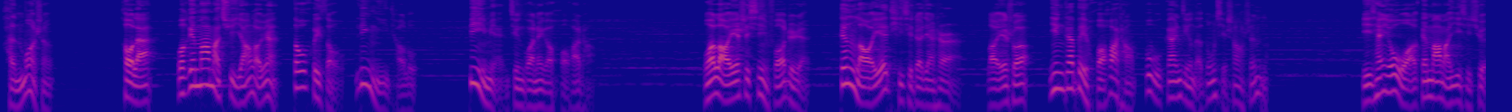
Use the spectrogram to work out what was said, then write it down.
很陌生。后来我跟妈妈去养老院都会走另一条路，避免经过那个火化场。我姥爷是信佛之人，跟姥爷提起这件事儿，姥爷说应该被火化场不干净的东西上身了。以前有我跟妈妈一起去，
